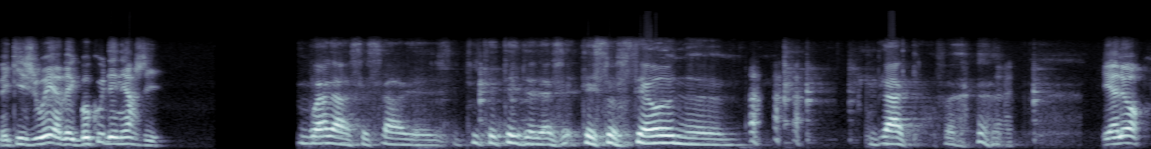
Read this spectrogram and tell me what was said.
Mais qui jouait avec beaucoup d'énergie. Voilà, c'est ça. euh, Tout était de la testostérone euh, black. Enfin, Et alors,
